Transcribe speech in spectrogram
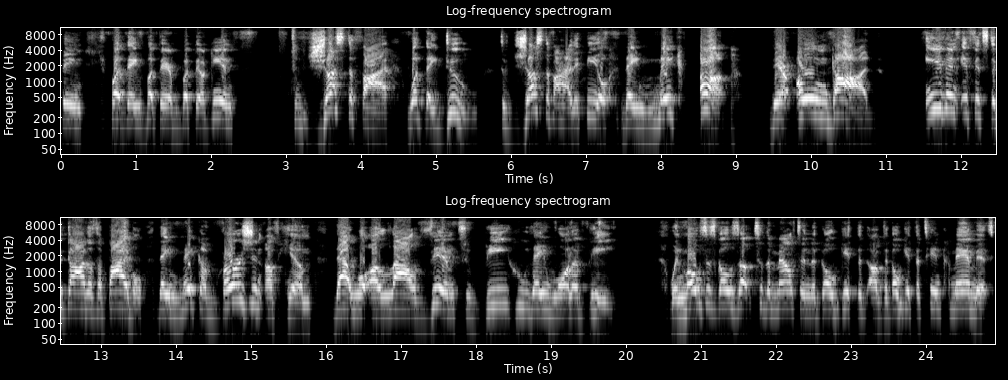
thing, but they but they're but they're again to justify what they do, to justify how they feel, they make up their own God. Even if it's the God of the Bible, they make a version of him that will allow them to be who they want to be. When Moses goes up to the mountain to go get the uh, to go get the Ten Commandments,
